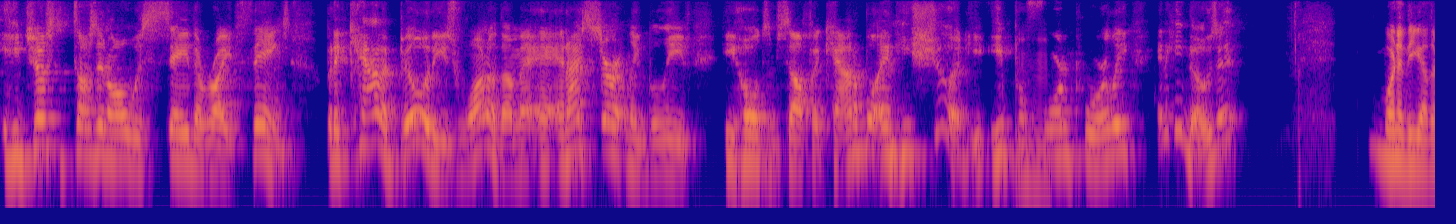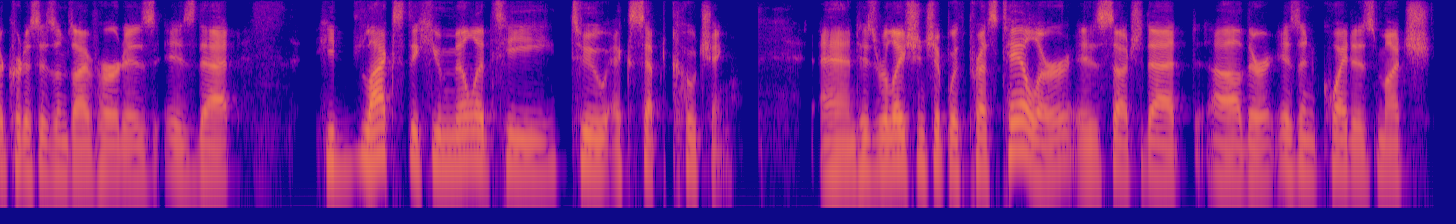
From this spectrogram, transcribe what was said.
he just doesn't always say the right things. But accountability is one of them. And I certainly believe he holds himself accountable and he should. He, he mm-hmm. performed mm-hmm. poorly and he knows it. One of the other criticisms I've heard is, is that he lacks the humility to accept coaching and his relationship with Press Taylor is such that uh, there isn't quite as much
